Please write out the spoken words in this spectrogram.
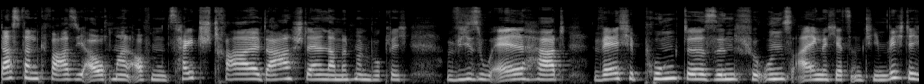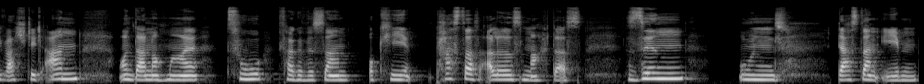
Das dann quasi auch mal auf einem Zeitstrahl darstellen, damit man wirklich visuell hat, welche Punkte sind für uns eigentlich jetzt im Team wichtig, was steht an und dann nochmal zu vergewissern, okay, passt das alles, macht das Sinn und das dann eben,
